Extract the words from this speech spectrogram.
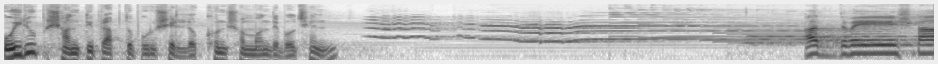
ঐরূপ শান্তিপ্রাপ্ত পুরুষের লক্ষণ সম্বন্ধে বলছেন, অদ্বেষ্টা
